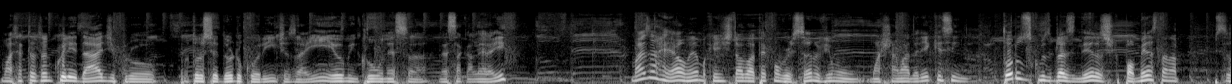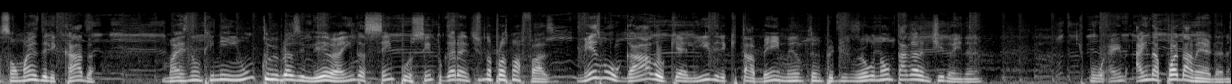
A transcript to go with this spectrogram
uma certa tranquilidade pro, pro torcedor do Corinthians aí. Eu me incluo nessa, nessa galera aí. Mas a real mesmo, que a gente estava até conversando, vimos uma chamada ali, que assim, todos os clubes brasileiros, acho que o Palmeiras está na situação mais delicada mas não tem nenhum clube brasileiro ainda 100% garantido na próxima fase. Mesmo o Galo, que é líder, que tá bem, mesmo tendo perdido o jogo, não tá garantido ainda, né? Tipo, ainda pode dar merda, né?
